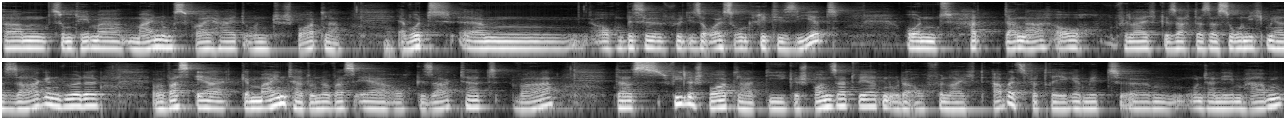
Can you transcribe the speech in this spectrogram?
ähm, zum Thema Meinungsfreiheit und Sportler. Er wurde ähm, auch ein bisschen für diese Äußerung kritisiert und hat danach auch vielleicht gesagt, dass er es so nicht mehr sagen würde. Aber was er gemeint hat und was er auch gesagt hat, war, dass viele Sportler, die gesponsert werden oder auch vielleicht Arbeitsverträge mit ähm, Unternehmen haben,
